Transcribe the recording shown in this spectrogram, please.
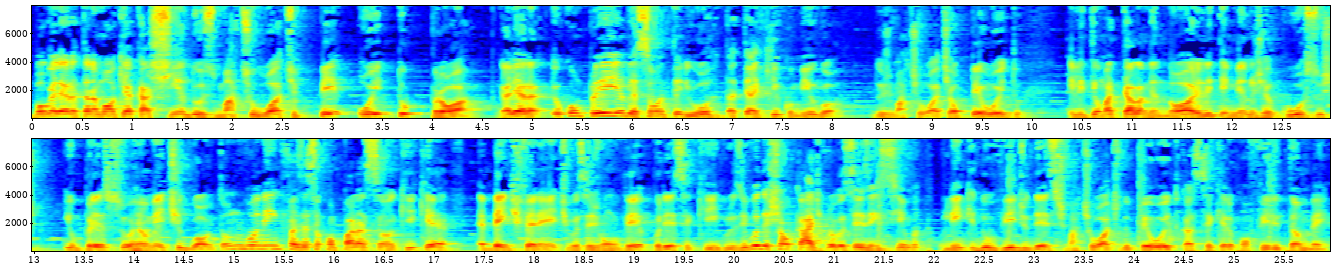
Bom, galera, tá na mão aqui a caixinha do Smartwatch P8 Pro. Galera, eu comprei a versão anterior, tá até aqui comigo, ó, do Smartwatch, é o P8. Ele tem uma tela menor, ele tem menos recursos e um preço realmente igual. Então não vou nem fazer essa comparação aqui que é, é bem diferente, vocês vão ver por esse aqui. Inclusive vou deixar o card para vocês em cima, o link do vídeo desse smartwatch do P8, caso você queira conferir também.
